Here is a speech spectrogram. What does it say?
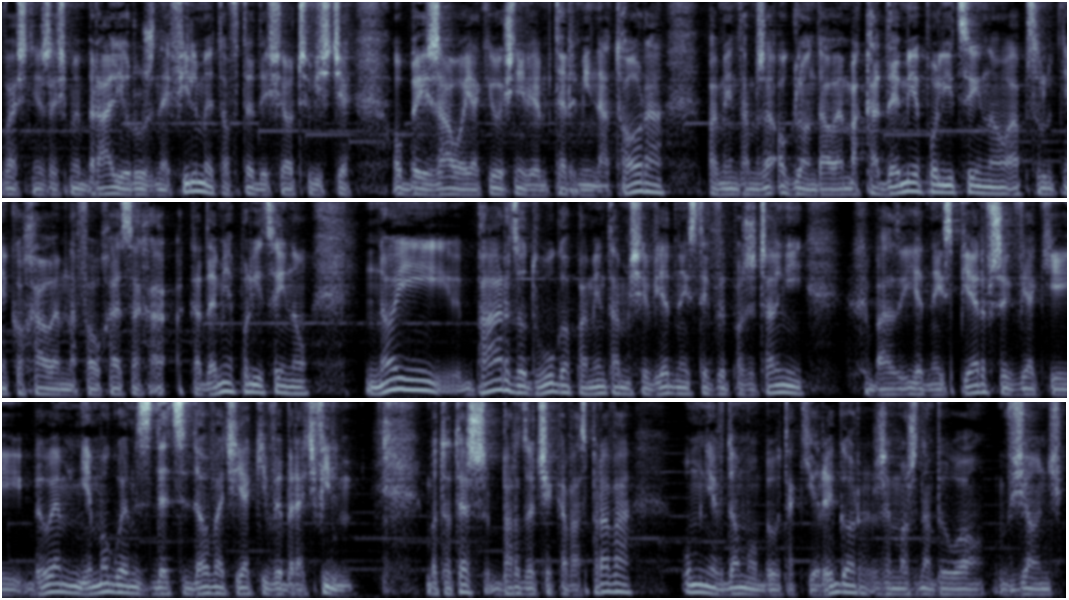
właśnie żeśmy brali różne filmy, to wtedy się oczywiście obejrzało jakiegoś, nie wiem, Terminatora. Pamiętam, że oglądałem Akademię Policyjną, absolutnie kochałem na VHS-ach Akademię Policyjną. No i bardzo długo, pamiętam się w jednej z tych wypożyczalni, chyba jednej z pierwszych, w jakiej byłem, nie mogłem zdecydować, jaki wybrać film. Bo to też bardzo ciekawa sprawa. U mnie w domu był taki rygor, że można było wziąć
